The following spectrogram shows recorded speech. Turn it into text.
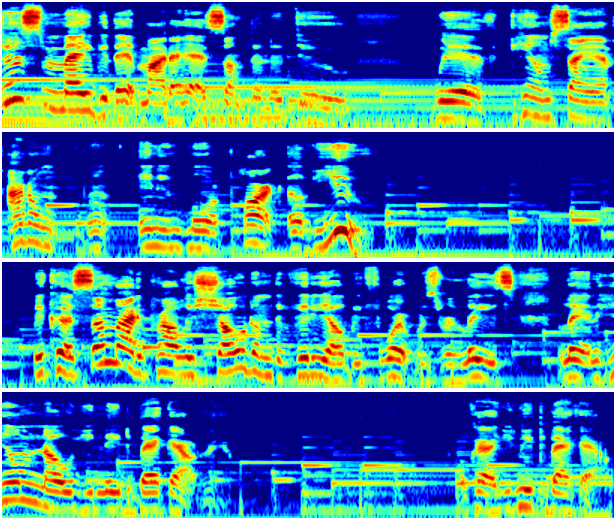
just maybe, that might have had something to do with him saying, I don't want any more part of you. Because somebody probably showed him the video before it was released, letting him know you need to back out now. Okay, you need to back out.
